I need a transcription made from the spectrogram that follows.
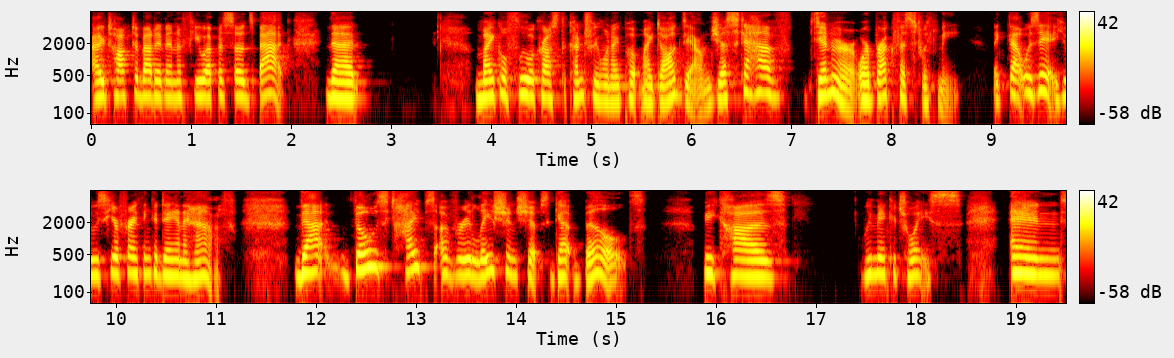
i talked about it in a few episodes back that michael flew across the country when i put my dog down just to have dinner or breakfast with me. Like that was it. He was here for i think a day and a half. That those types of relationships get built because we make a choice. And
